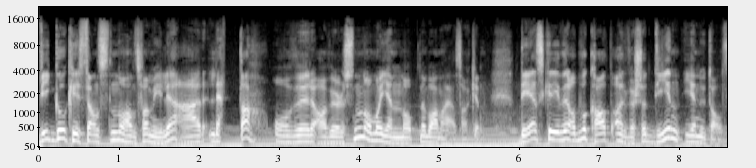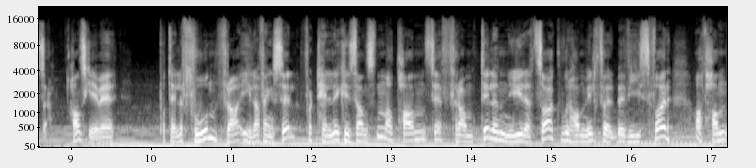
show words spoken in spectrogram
Viggo Kristiansen og hans familie er letta over avgjørelsen om å gjenåpne Baneheia-saken. Det skriver advokat Arve Sjødin i en uttalelse. Han skriver telefon fra Ila fengsel forteller Kristiansen at han ser fram til en ny rettssak hvor han vil føre bevis for at han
